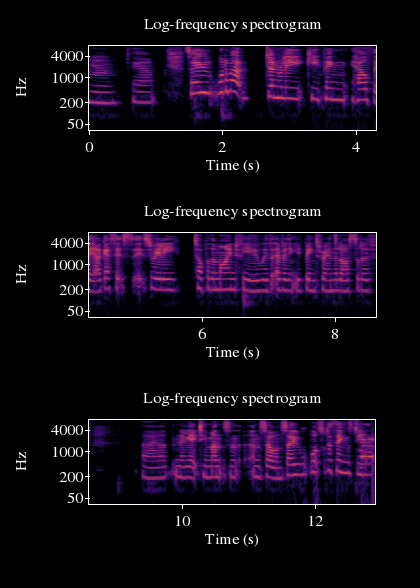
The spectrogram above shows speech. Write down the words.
Mm, yeah. So, what about generally keeping healthy? I guess it's it's really top of the mind for you with everything you've been through in the last sort of uh, nearly 18 months and, and so on. So, what sort of things do you,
